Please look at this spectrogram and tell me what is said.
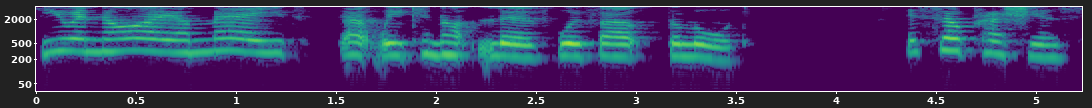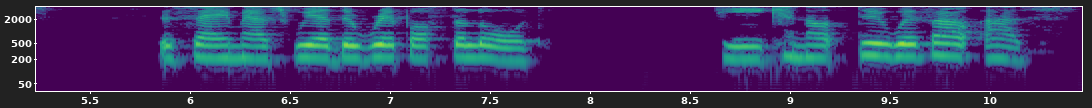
You and I are made that we cannot live without the Lord. It's so precious, the same as we are the rib of the Lord. He cannot do without us.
